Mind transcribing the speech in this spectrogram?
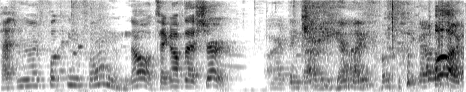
Pass me my fucking phone. No, take off that shirt. All right, thank God we Get my died. phone. Thank God we died.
